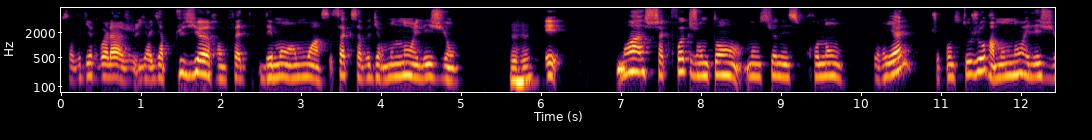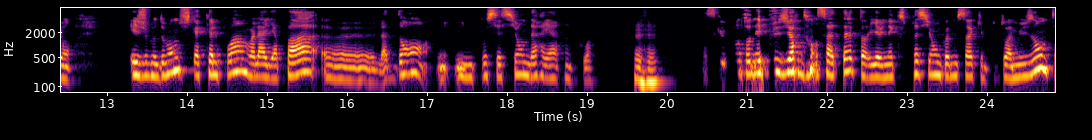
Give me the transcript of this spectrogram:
Ça veut dire, voilà, il y, a plusieurs, en fait, démons en moi. C'est ça que ça veut dire, mon nom est légion. Mm-hmm. Et moi, chaque fois que j'entends mentionner ce pronom pluriel, je pense toujours à mon nom est légion. Et je me demande jusqu'à quel point, voilà, il n'y a pas euh, là-dedans une, possession derrière, quoi. Mm-hmm. Parce que quand on est plusieurs dans sa tête, il y a une expression comme ça qui est plutôt amusante,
